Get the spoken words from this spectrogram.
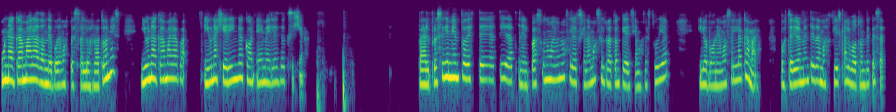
una cámara donde podemos pesar los ratones y una cámara y una jeringa con ml de oxígeno. Para el procedimiento de esta actividad, en el paso número uno seleccionamos el ratón que deseamos estudiar y lo ponemos en la cámara. Posteriormente damos clic al botón de pesar.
